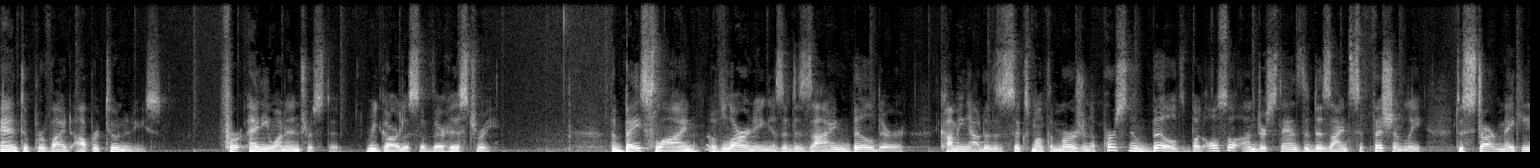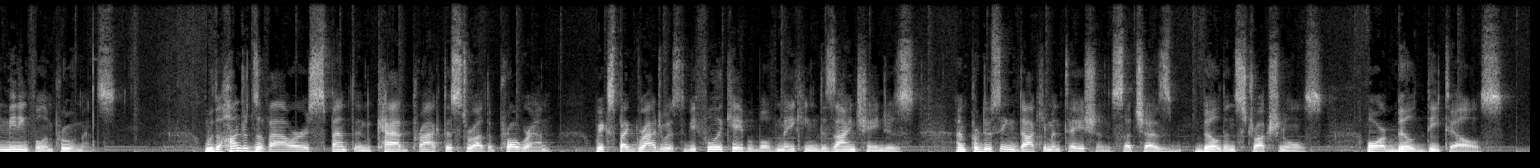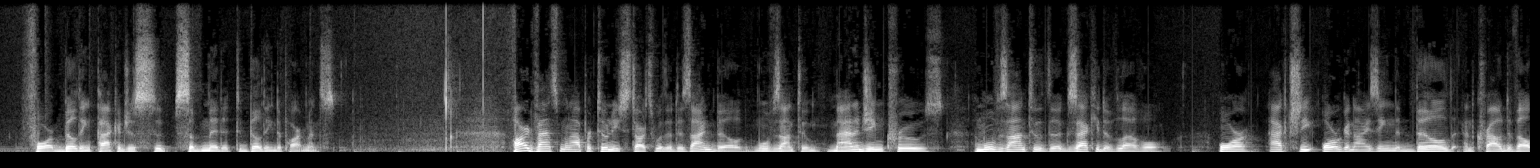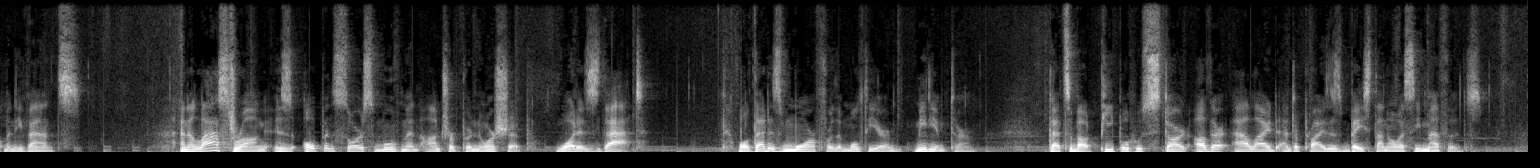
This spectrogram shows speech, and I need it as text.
and to provide opportunities for anyone interested, regardless of their history. The baseline of learning is a design builder coming out of the six-month immersion, a person who builds but also understands the design sufficiently to start making meaningful improvements. With the hundreds of hours spent in CAD practice throughout the program, we expect graduates to be fully capable of making design changes and producing documentation such as build instructionals or build details for building packages su submitted to building departments. Our advancement opportunity starts with a design build, moves on to managing crews, and moves on to the executive level, or actually organizing the build and crowd development events. And the last rung is open source movement entrepreneurship. What is that? Well, that is more for the multi-year medium term. That's about people who start other allied enterprises based on OSE methods.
